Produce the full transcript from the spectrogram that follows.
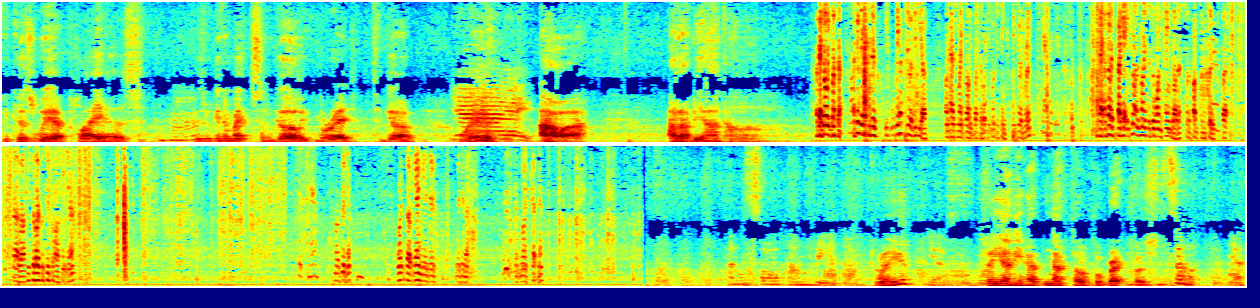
because we are players, Mhm. is we're going to make some garlic bread to go with our arrabbiata. I'm so hungry. Are you? So you only had natto for breakfast. So, yes.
